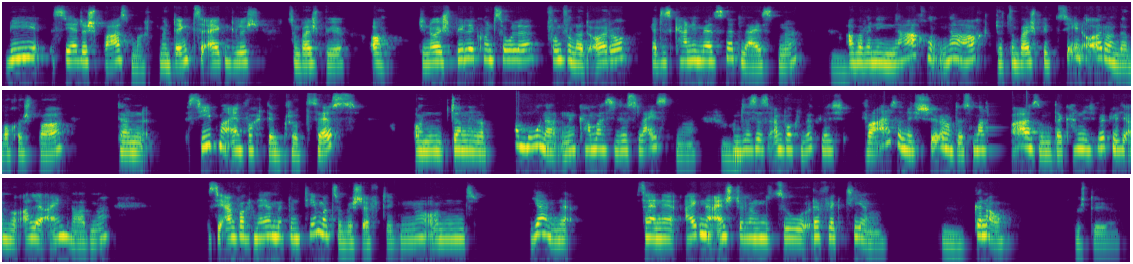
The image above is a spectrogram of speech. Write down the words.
wie sehr das Spaß macht. Man denkt sich eigentlich zum Beispiel, oh, die neue Spielekonsole, 500 Euro, ja, das kann ich mir jetzt nicht leisten. Ne? Mhm. Aber wenn ich nach und nach da zum Beispiel 10 Euro in der Woche spare, dann sieht man einfach den Prozess und dann in ein paar Monaten kann man sich das leisten. Ne? Mhm. Und das ist einfach wirklich wahnsinnig schön und das macht Spaß und da kann ich wirklich auch nur alle einladen, ne? sie einfach näher mit dem Thema zu beschäftigen ne? und ja, eine seine eigene Einstellung zu reflektieren. Mhm. Genau. Verstehe.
